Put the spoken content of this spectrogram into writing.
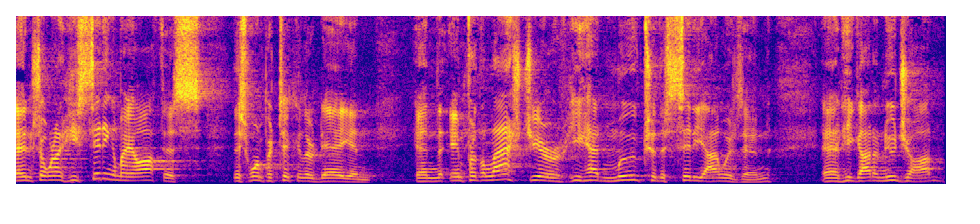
And so when I, he's sitting in my office this one particular day, and, and, and for the last year, he had moved to the city I was in, and he got a new job,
